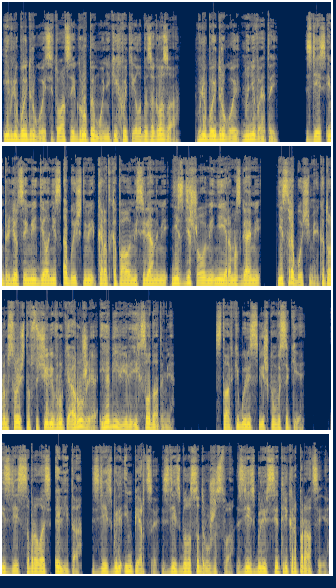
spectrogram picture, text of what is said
и в любой другой ситуации группы Моники хватило бы за глаза, в любой другой, но не в этой. Здесь им придется иметь дело не с обычными короткопалыми селянами, не с дешевыми нейромозгами, не с рабочими, которым срочно всучили в руки оружие и объявили их солдатами. Ставки были слишком высоки, и здесь собралась элита. Здесь были имперцы, здесь было содружество, здесь были все три корпорации.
